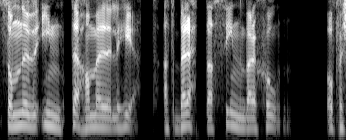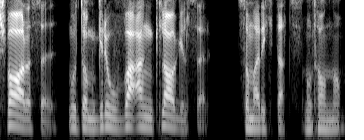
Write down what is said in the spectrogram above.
Som nu inte har möjlighet att berätta sin version och försvara sig mot de grova anklagelser som har riktats mot honom.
